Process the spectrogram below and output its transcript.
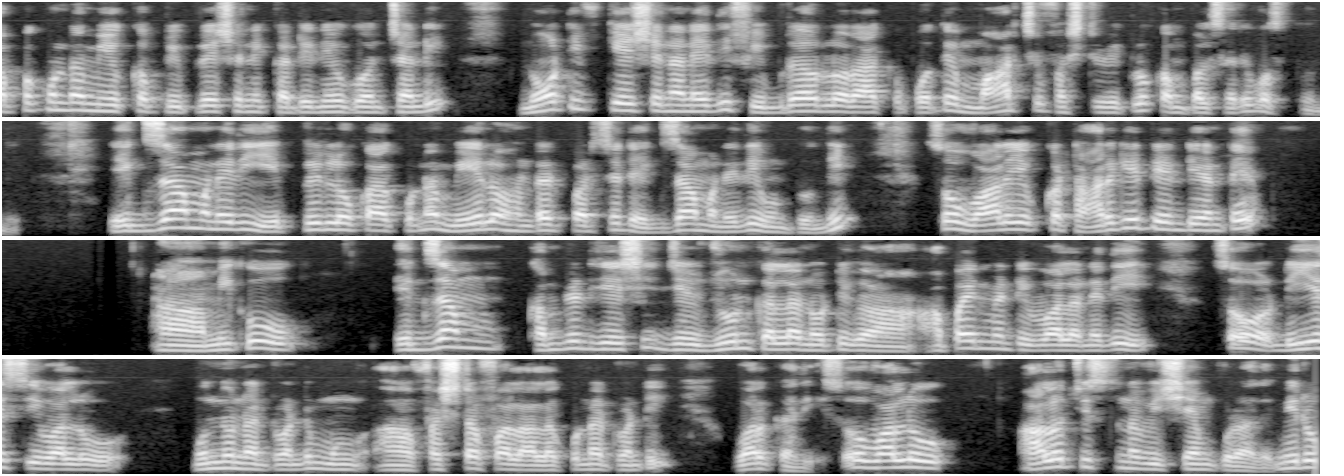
తప్పకుండా మీ యొక్క ప్రిపరేషన్ని కంటిన్యూగా ఉంచండి. నోటిఫికేషన్ అనేది ఫిబ్రవరిలో రాకపోతే మార్చ్ ఫస్ట్ వీక్లో కంపల్సరీ వస్తుంది. ఎగ్జామ్ అనేది ఏప్రిల్లో కాకుండా మేలో హండ్రెడ్ పర్సెంట్ ఎగ్జామ్ అనేది ఉంటుంది. సో వాళ్ళ యొక్క టార్గెట్ ఏంటి అంటే మీకు ఎగ్జామ్ కంప్లీట్ చేసి జూన్ కల్లా నోటి అపాయింట్మెంట్ ఇవ్వాలనేది సో డిఎస్సి వాళ్ళు ముందున్నటువంటి ఫస్ట్ ఆఫ్ ఆల్ వాళ్ళకు ఉన్నటువంటి వర్క్ అది. సో వాళ్ళు ఆలోచిస్తున్న విషయం కూడా అది. మీరు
